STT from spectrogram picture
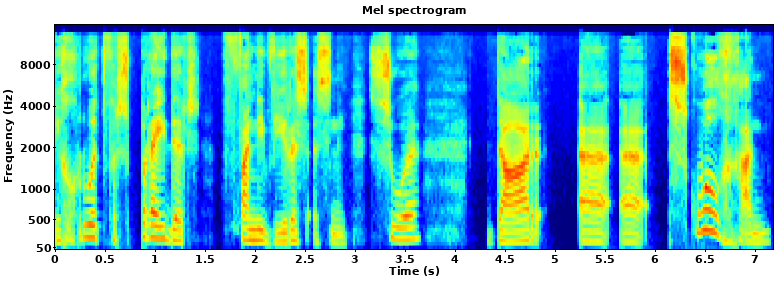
die groot verspreiders van die virus is nie. So daar 'n uh, 'n uh, skool gaan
